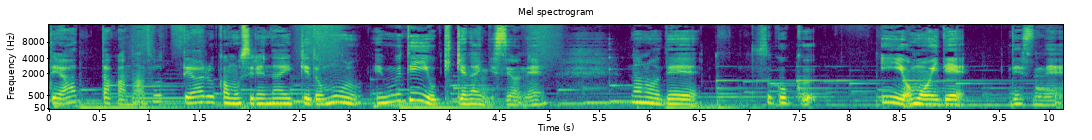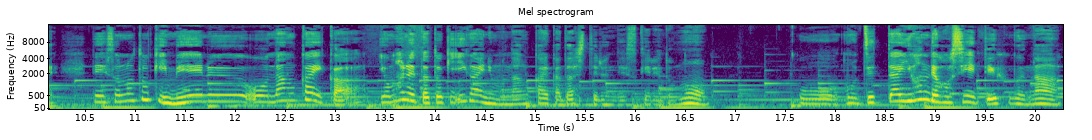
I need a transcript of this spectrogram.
てあったかな？撮ってあるかもしれないけども MD を聞けないんですよね。なのですごくいい思い出ですね。でその時メールを何回か読まれた時以外にも何回か出してるんですけれどもこうもう絶対読んでほしいっていう風な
